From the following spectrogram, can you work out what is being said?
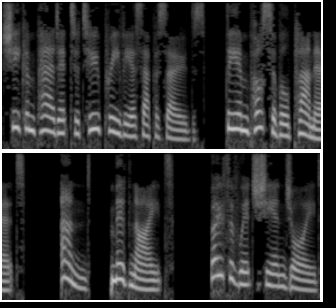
She compared it to two previous episodes, The Impossible Planet and Midnight, both of which she enjoyed.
